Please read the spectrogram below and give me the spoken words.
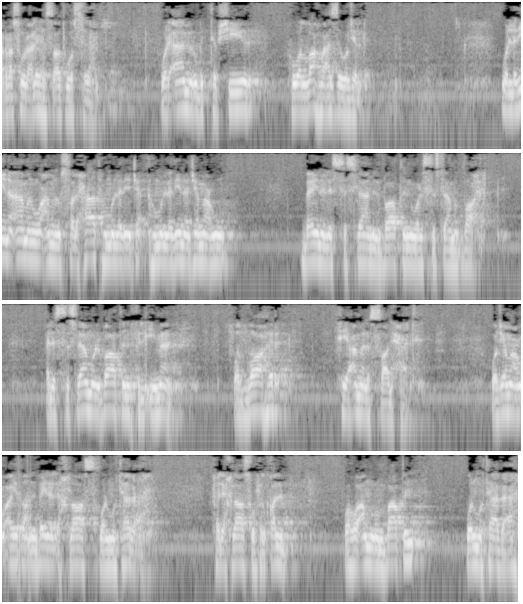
الرسول عليه الصلاة والسلام. والآمر بالتبشير هو الله عز وجل. والذين آمنوا وعملوا الصالحات هم, الذي هم الذين جمعوا بين الاستسلام الباطن والاستسلام الظاهر. الاستسلام الباطن في الإيمان والظاهر في عمل الصالحات. وجمعوا أيضا بين الإخلاص والمتابعة فالإخلاص في القلب وهو أمر باطن والمتابعة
